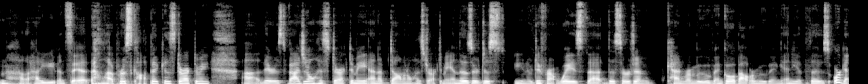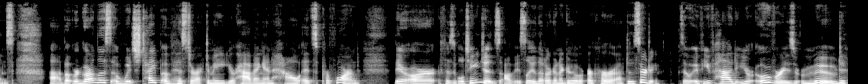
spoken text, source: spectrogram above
lap how do you even say it? laparoscopic hysterectomy. Uh, there's vaginal hysterectomy and abdominal hysterectomy. And those are just, you know, different ways that the surgeon can remove and go about removing any of those organs. Uh, but regardless of which type of hysterectomy you're having and how it's performed, there are physical changes, obviously, that are going to go occur after the surgery. So, if you've had your ovaries removed,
